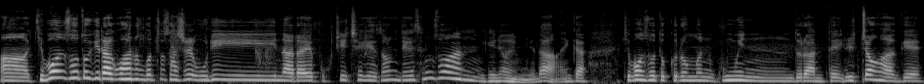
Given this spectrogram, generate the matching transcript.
어, 기본소득이라고 하는 것도 사실 우리나라의 복지 체계에서는 굉장히 생소한 개념입니다. 그러니까 기본소득 그러면 국민들한테 일정하게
